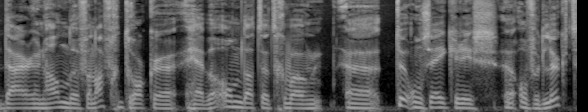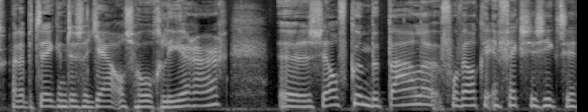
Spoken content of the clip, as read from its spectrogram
daar hun handen van afgetrokken hebben, omdat het gewoon te onzeker is of het lukt. Maar dat betekent dus dat jij als hoogleraar zelf kunt bepalen voor welke infectieziekte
